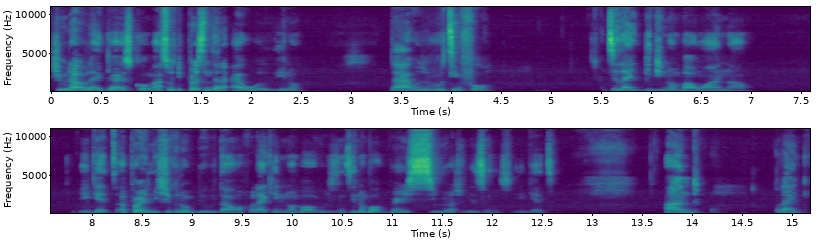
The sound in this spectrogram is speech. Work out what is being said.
She would have like guys come, and so the person that I was, you know, that I was rooting for, to like be the number one now. You get apparently she couldn't be with that one for like a number of reasons, a number of very serious reasons. You get, and like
